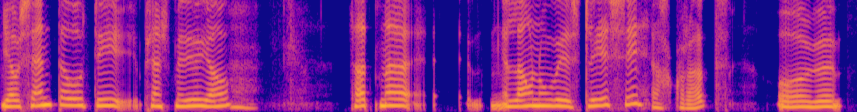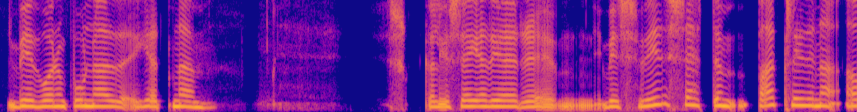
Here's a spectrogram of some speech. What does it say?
Já, senda út í prensmiðju, já. Þarna eh, lánum við slisi Akkurat. og uh, við vorum búin að hérna skal ég segja þér uh, við sviðsettum bakliðina á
